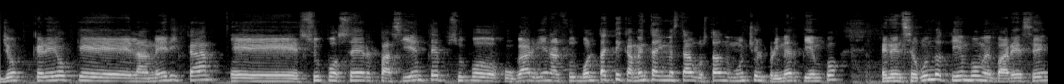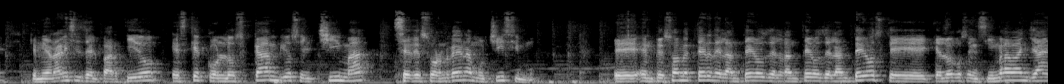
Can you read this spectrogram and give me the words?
yo creo que la América eh, supo ser paciente, supo jugar bien al fútbol. Tácticamente a mí me estaba gustando mucho el primer tiempo. En el segundo tiempo me parece que mi análisis del partido es que con los cambios el Chima se desordena muchísimo. Eh, empezó a meter delanteros, delanteros, delanteros que, luego se encimaban, ya,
